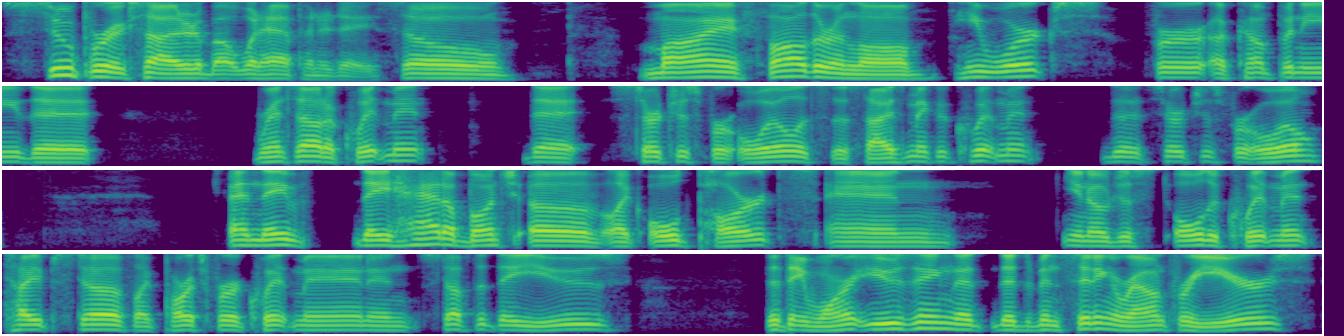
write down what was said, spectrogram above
super excited about what happened today. So my father-in-law, he works for a company that rents out equipment that searches for oil. It's the seismic equipment that searches for oil. And they've they had a bunch of like old parts and you know just old equipment type stuff like parts for equipment and stuff that they use that they weren't using that that's been sitting around for years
